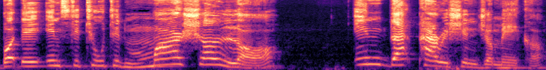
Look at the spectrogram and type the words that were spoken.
but they instituted martial law in that parish in Jamaica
